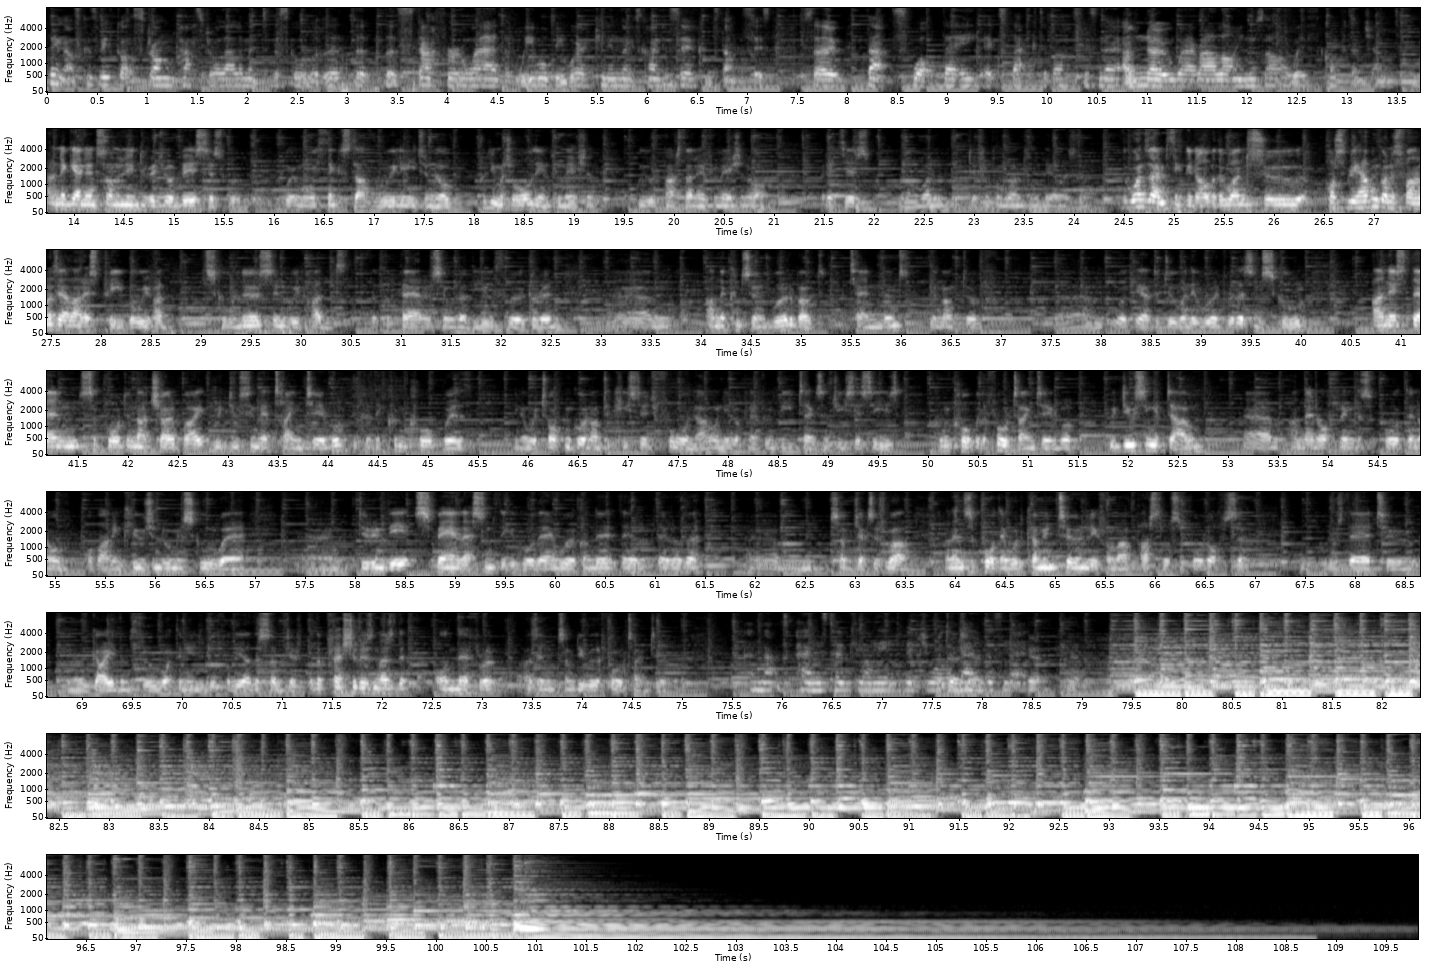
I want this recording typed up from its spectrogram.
I think that's because we've got a strong pastoral element to the school that the, the, the staff are aware that we will be working in those kind of circumstances. So that's what they expect of us, isn't it? And know where our lines are with confidentiality. and again, it's on an individual basis. When we think of staff we really need to know pretty much all the information, we would pass that information on. But it is you know, one different from one from the other. So. The ones I'm thinking of are the ones who possibly haven't gone as far as LRSP, but we've had school nursing, we've had the, the parents and we've had the youth worker in, um, and the concerns were about attendance, the amount of um, work they had to do when they weren't with us in school, and it's then supporting that child by reducing their timetable because they couldn't cope with you know we're talking going on to key stage 4 now when you're looking at doing BTECs and GCSEs couldn't cope with the full timetable reducing it down um, and then offering the support then of, of our inclusion room in school where during the spare lessons they could go there and work on their, their, their other um, subjects as well. And then support then would come internally from our pastoral support officer who was there to you know guide them through what they need to do for the other subjects. But the pressure isn't as the, on there for as in somebody with a full timetable. And that depends totally on the individual It does, again, yeah. doesn't it? Yeah, yeah.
